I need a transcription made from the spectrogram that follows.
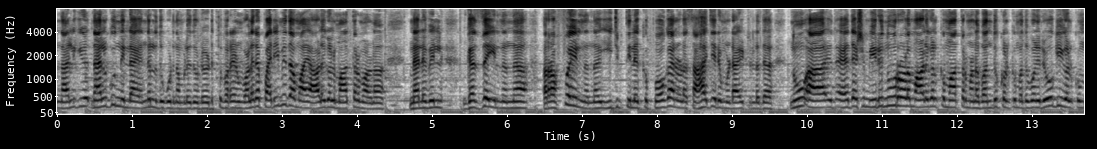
നൽകി നൽകുന്നില്ല എന്നുള്ളത് കൂടി നമ്മൾ ഇതോടെ എടുത്തു പറയണം വളരെ പരിമിതമായ ആളുകൾ മാത്രമാണ് നിലവിൽ ഗസയിൽ നിന്ന് റഫയിൽ നിന്ന് ഈജിപ്തിലേക്ക് പോകാനുള്ള സാഹചര്യം ഉണ്ടായിട്ടുള്ളത്. നൂ ഏകദേശം ഇരുന്നൂറോളം ആളുകൾക്ക് മാത്രമാണ് ബന്ധുക്കൾക്കും അതുപോലെ രോഗികൾക്കും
